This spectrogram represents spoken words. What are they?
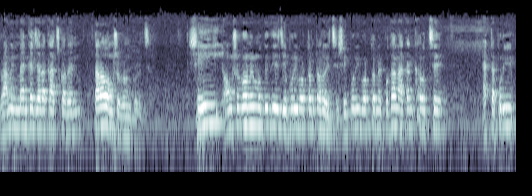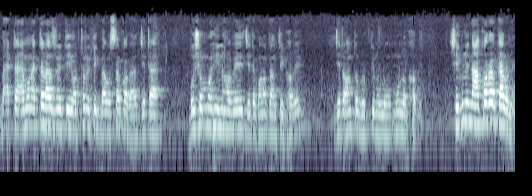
গ্রামীণ ব্যাংকে যারা কাজ করেন, তারাও অংশগ্রহণ করেছে সেই অংশগ্রহণের মধ্যে দিয়ে যে পরিবর্তনটা হয়েছে, সেই পরিবর্তনের প্রধান আকাঙ্ক্ষা হচ্ছে একটা পরি একটা এমন একটা রাজনৈতিক, অর্থনৈতিক ব্যবস্থা করা, যেটা বৈষম্যহীন হবে, যেটা গণতান্ত্রিক হবে, যেটা অন্তর্ভুক্তিমূলক হবে। সেগুলি না করার কারণে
